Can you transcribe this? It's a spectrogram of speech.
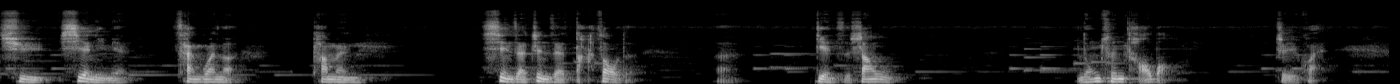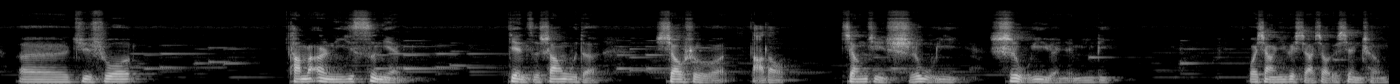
去县里面参观了他们现在正在打造的，电子商务、农村淘宝这一块，呃，据说他们二零一四年电子商务的销售额达到将近十五亿十五亿元人民币。我想，一个小小的县城，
